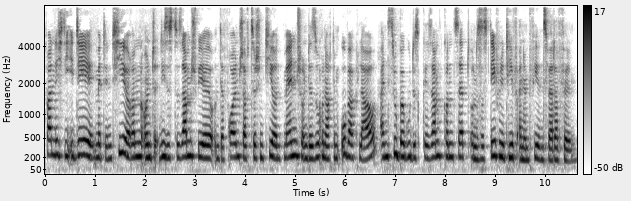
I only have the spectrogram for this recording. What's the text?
fand ich die Idee mit den Tieren und dieses Zusammenspiel und der Freundschaft zwischen Tier und Mensch und der Suche nach dem Oberklau ein super gutes Gesamtkonzept und es ist definitiv ein empfehlenswerter Film.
